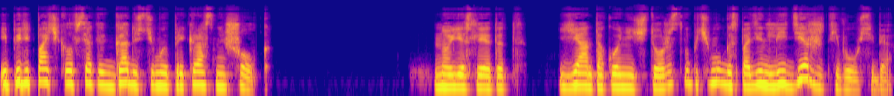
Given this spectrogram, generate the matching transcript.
и перепачкал всякой гадостью мой прекрасный шелк. Но если этот Ян такое ничтожество, почему господин Ли держит его у себя?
